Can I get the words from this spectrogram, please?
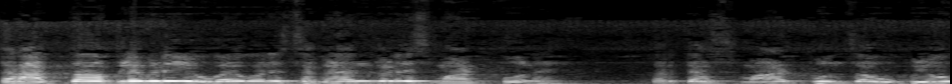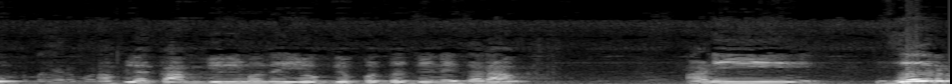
तर आता आपल्याकडे योगायोगाने सगळ्यांकडे स्मार्टफोन आहे. तर त्या स्मार्टफोनचा उपयोग आपल्या कामगिरीमध्ये योग्य पद्धतीने करा. आणि जर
